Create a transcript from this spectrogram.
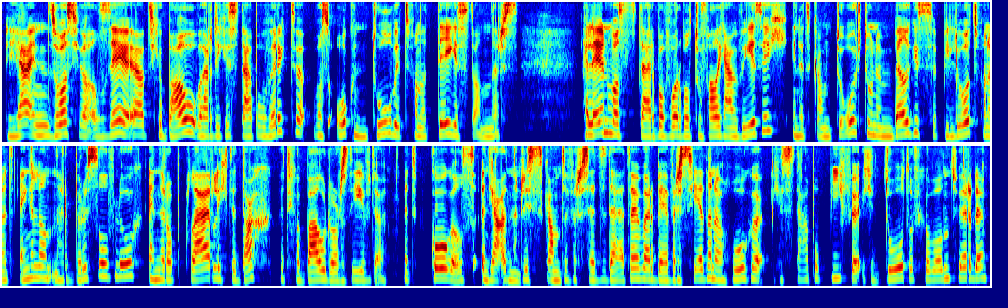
Ja, en zoals je al zei, het gebouw waar de Gestapo werkte was ook een doelwit van de tegenstanders. Helene was daar bijvoorbeeld toevallig aanwezig in het kantoor toen een Belgische piloot vanuit Engeland naar Brussel vloog en er op klaarlichte dag het gebouw doorzeefde. Met kogels, en ja, een riskante verzetsdaad, waarbij verschillende hoge gestapelpieven gedood of gewond werden.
